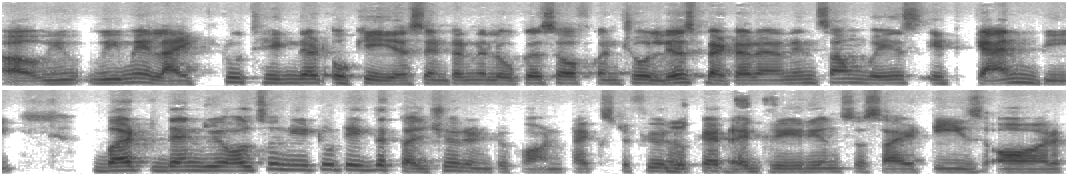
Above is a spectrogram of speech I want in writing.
uh, we, we may like to think that okay yes internal locus of control is better and in some ways it can be but then we also need to take the culture into context. If you look at agrarian societies or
